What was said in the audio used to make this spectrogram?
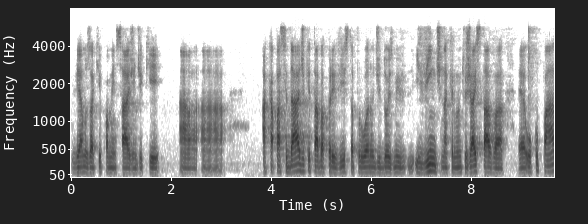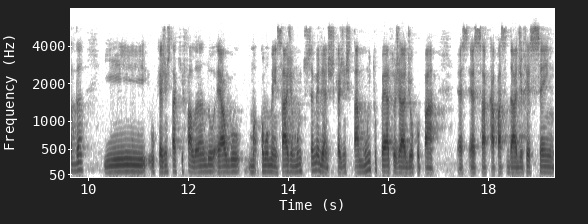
viemos aqui com a mensagem de que a, a, a capacidade que estava prevista para o ano de 2020, naquele momento, já estava é, ocupada. E o que a gente está aqui falando é algo uma, como mensagem muito semelhante, que a gente está muito perto já de ocupar essa capacidade recém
